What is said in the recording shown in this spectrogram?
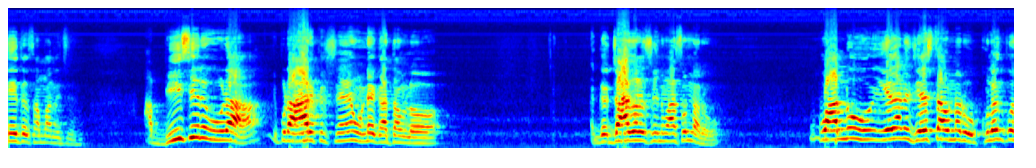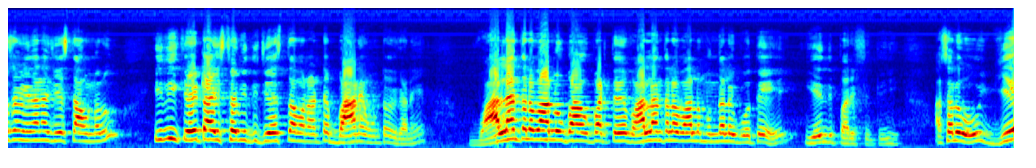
నేతకు సంబంధించి ఆ బీసీలు కూడా ఇప్పుడు ఆర్ కృష్ణయ్య ఉండే గతంలో జాదవ జాగర శ్రీనివాస్ ఉన్నారు. వాళ్ళు ఏదైనా చేస్తూ ఉన్నారు కులం కోసం ఏదైనా చేస్తూ ఉన్నారు ఇది కేటాయిస్తాం ఇది చేస్తామని అంటే బాగానే ఉంటుంది కానీ వాళ్ళంతలో వాళ్ళు బాగుపడితే వాళ్ళంతలో వాళ్ళు ముందలకి పోతే ఏంది పరిస్థితి? అసలు ఏ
